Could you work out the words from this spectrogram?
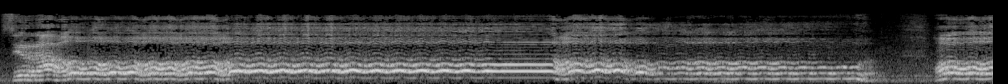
cerrado. Ole.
